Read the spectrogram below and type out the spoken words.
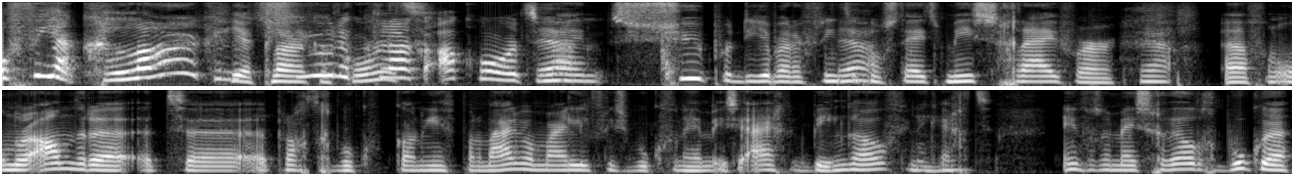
Of via Clark. Via Clark Natuurlijk, Akkoord. Clark Akkoord. Ja. Mijn super dierbare vriend. Ja. Ik nog steeds misschrijver. Ja. eh, van onder andere het eh, prachtige boek Koningin van Paramaribo. Maar mijn lievelingsboek van hem is eigenlijk Bingo. Vind ik Mhm. echt een van zijn meest geweldige boeken.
